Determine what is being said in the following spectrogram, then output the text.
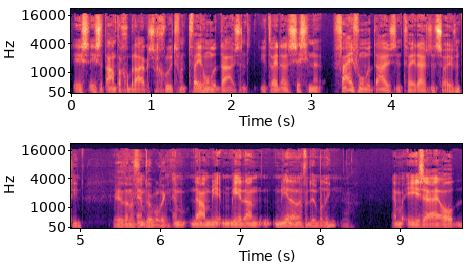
is, is het aantal gebruikers gegroeid van 200.000 in 2016 naar 500.000 in 2017. Meer dan een verdubbeling. En, nou, meer, meer, dan, meer dan een verdubbeling. En je zei al, 3,2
